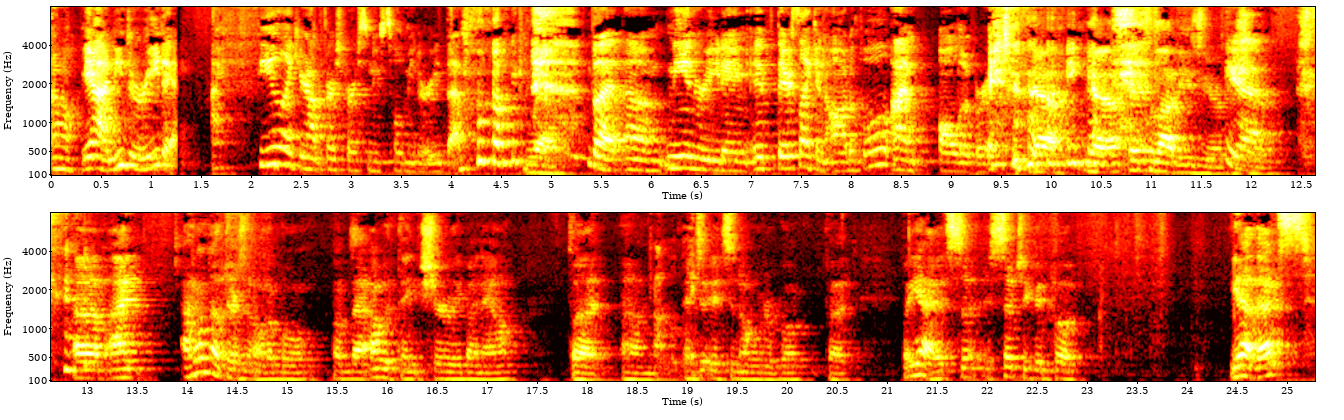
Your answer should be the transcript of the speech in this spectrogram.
Oh, yeah, I need to read it. I feel like you're not the first person who's told me to read that book. Yeah. But um, me and reading, if there's like an audible, I'm all over it. yeah, yeah, it's a lot easier for Yeah. sure. Um, I I don't know if there's an audible of that. I would think surely by now, but um, Probably. it's it's an older book. But but yeah, it's uh, it's such a good book. Yeah, that's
